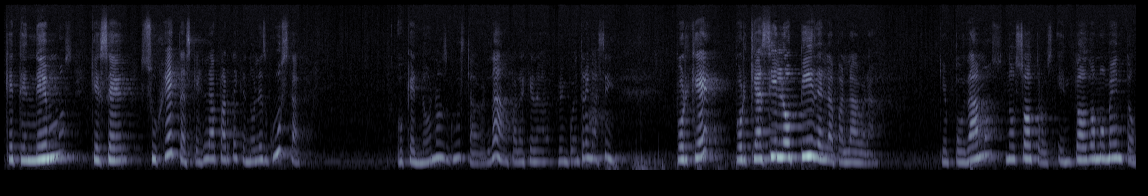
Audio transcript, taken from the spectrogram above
que tenemos que ser sujetas, que es la parte que no les gusta o que no nos gusta, ¿verdad? Para que lo encuentren así. ¿Por qué? Porque así lo pide la palabra. Que podamos nosotros en todo momento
